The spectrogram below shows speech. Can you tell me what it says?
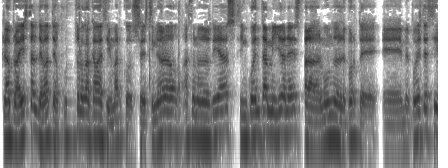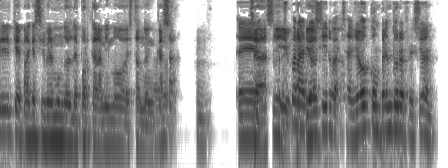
Claro, pero ahí está el debate, justo lo que acaba de decir Marcos. Se destinaron hace unos días 50 millones para el mundo del deporte. Eh, ¿Me puedes decir que para qué sirve el mundo del deporte ahora mismo estando en casa? Eh, o sea, sí, no es para qué sirva. O sea, yo comprendo tu reflexión,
